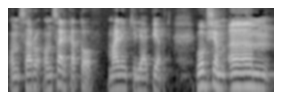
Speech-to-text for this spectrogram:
Он царь, он царь котов, маленький леоперд. В общем, эм,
